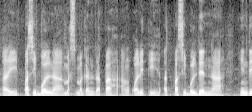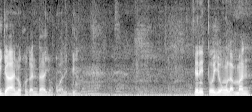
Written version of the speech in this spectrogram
ay possible na mas maganda pa ang quality at possible din na hindi gaano kaganda yung quality. Ganito yung laman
